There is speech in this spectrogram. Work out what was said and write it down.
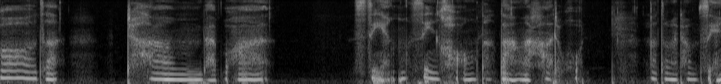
ก็จะทำแบบว่า เสียงสิ่งของต่างๆนะคะทุกคน เราจะมาทำเสียง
